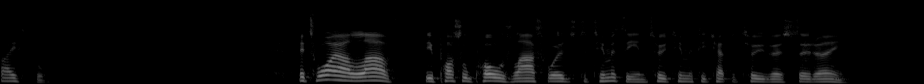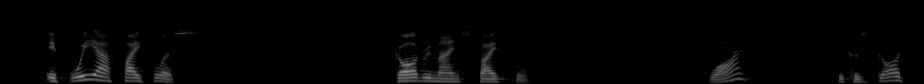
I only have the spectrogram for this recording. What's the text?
faithful. It's why I love the apostle Paul's last words to Timothy in 2 Timothy chapter 2 verse 13. If we are faithless, God remains faithful. Why? Because God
